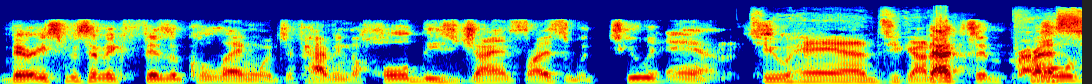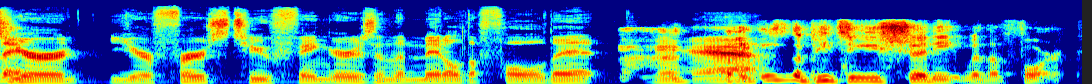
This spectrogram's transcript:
very specific physical language of having to hold these giant slices with two hands. Two hands. You got to press your your first two fingers in the middle to fold it. Mhm. Yeah. Like, this is the pizza you should eat with a fork,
